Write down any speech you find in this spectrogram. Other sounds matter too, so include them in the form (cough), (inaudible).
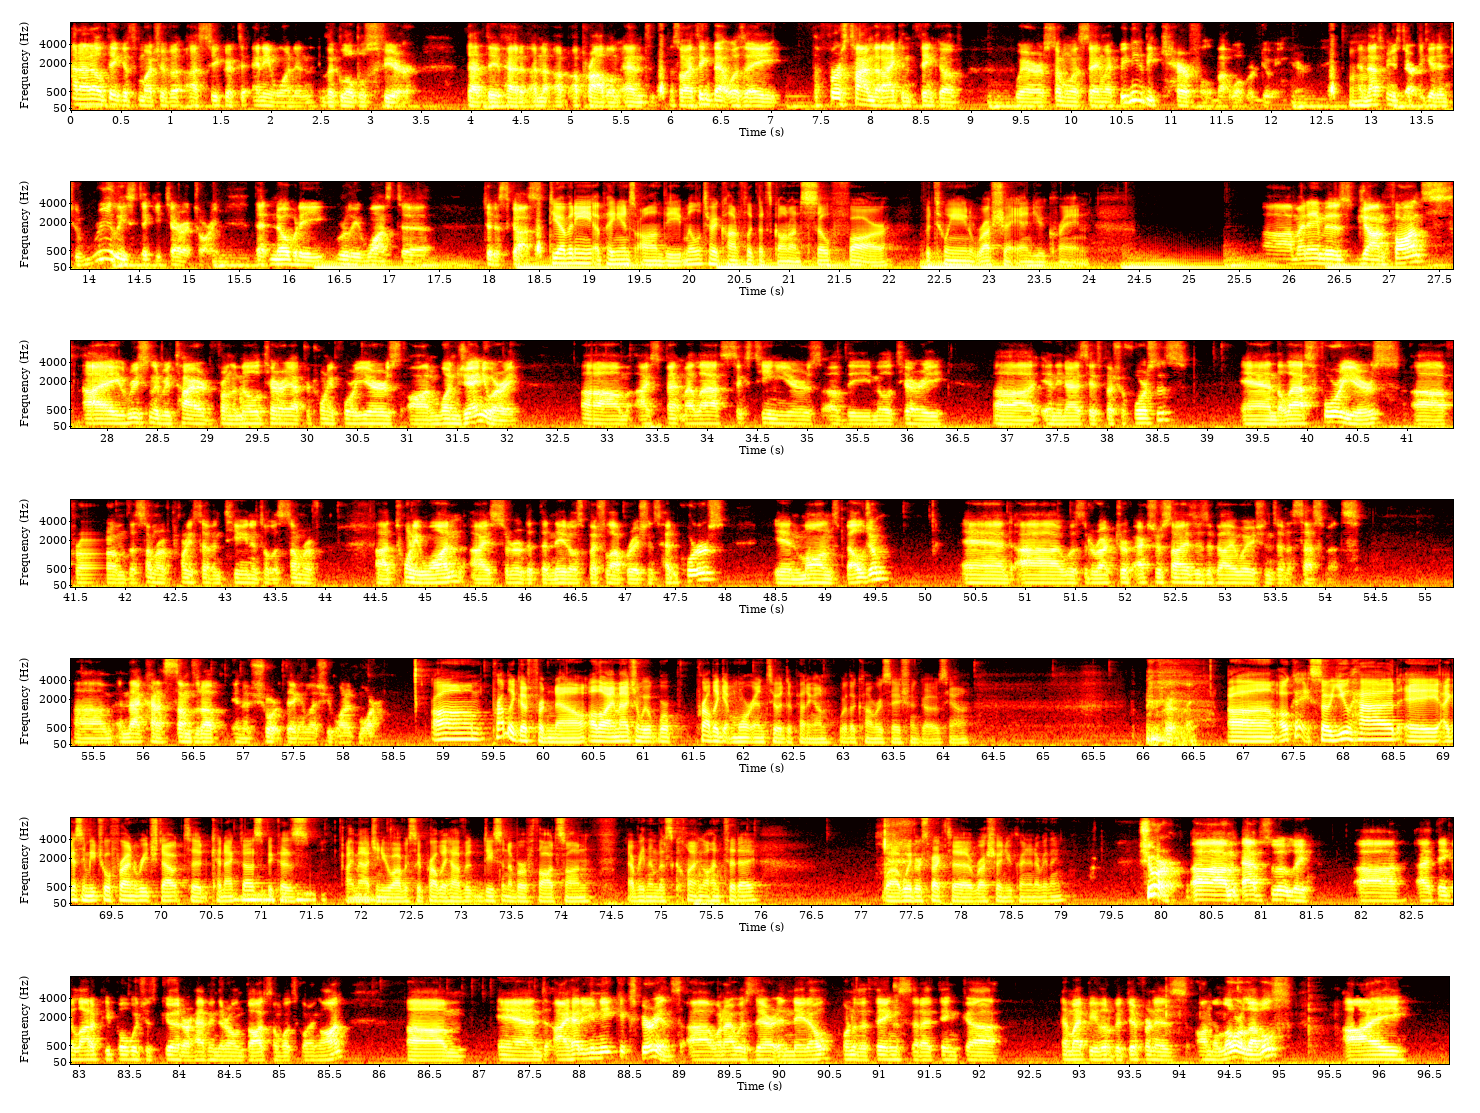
and I don't think it's much of a, a secret to anyone in the global sphere that they've had a, a, problem. And so I think that was a the first time that I can think of where someone was saying like we need to be careful about what we're doing here uh-huh. and that's when you start to get into really sticky territory that nobody really wants to to discuss do you have any opinions on the military conflict that's gone on so far between russia and ukraine uh, my name is John Faunce. I recently retired from the military after 24 years on 1 January. Um, I spent my last 16 years of the military uh, in the United States Special Forces. And the last four years, uh, from the summer of 2017 until the summer of uh, 21, I served at the NATO Special Operations Headquarters in Mons, Belgium. And I was the director of exercises, evaluations, and assessments. Um, and that kind of sums it up in a short thing, unless you wanted more. Um, probably good for now. Although I imagine we, will probably get more into it depending on where the conversation goes. Yeah. Certainly. (clears throat) Um, okay, so you had a, I guess, a mutual friend reached out to connect us because I imagine you obviously probably have a decent number of thoughts on everything that's (laughs) going on today, uh, with respect to Russia and Ukraine and everything. Sure, um, absolutely. Uh, I think a lot of people, which is good, are having their own thoughts on what's going on. Um, and I had a unique experience uh, when I was there in NATO. One of the things that I think uh, that might be a little bit different is on the lower levels. I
